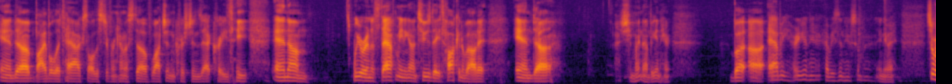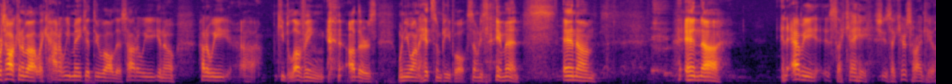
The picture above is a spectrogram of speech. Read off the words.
and uh, Bible attacks, all this different kind of stuff, watching Christians act crazy. And um, we were in a staff meeting on Tuesday talking about it, and uh, she might not be in here. But uh, Abby, are you in here? Abby's in here somewhere? Anyway, so we're talking about like how do we make it through all this? How do we, you know, how do we uh, keep loving others when you want to hit some people? Somebody say amen. And um, and uh, and Abby is like, hey, she's like, here's what I do.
